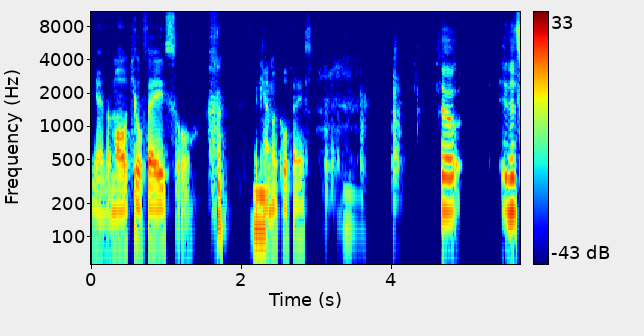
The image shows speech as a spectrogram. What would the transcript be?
yeah the molecule phase or the mm-hmm. chemical phase so this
